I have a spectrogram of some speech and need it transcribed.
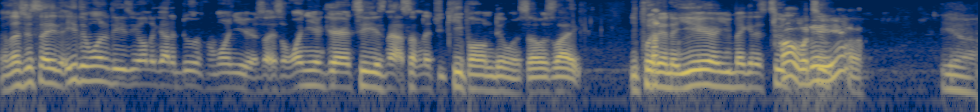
and let's just say that either one of these, you only got to do it for one year. So it's a one year guarantee. It's not something that you keep on doing. So it's like you put in a year and you're making this two. oh well, then two- yeah, Yeah.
